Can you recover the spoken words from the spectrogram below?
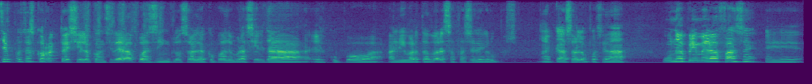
Sí, pues es correcto. Y si lo considera, pues incluso la Copa de Brasil da el cupo a, Libertadores, a fase de grupos. Acá solo pues se da una primera fase. Eh,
